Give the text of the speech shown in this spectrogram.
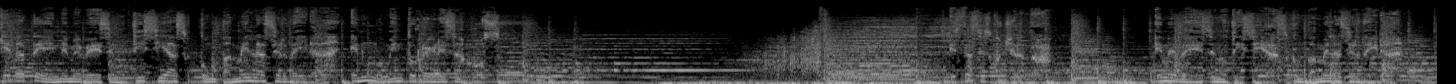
Quédate en MBS Noticias con Pamela Cerdeira. En un momento regresamos. Estás escuchando MBS Noticias con Pamela Cerdeira.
